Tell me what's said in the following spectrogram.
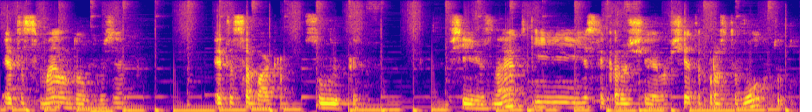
Это Смайл Dog, друзья. Это собака с улыбкой. Все ее знают. И если, короче, вообще это просто волк тут,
